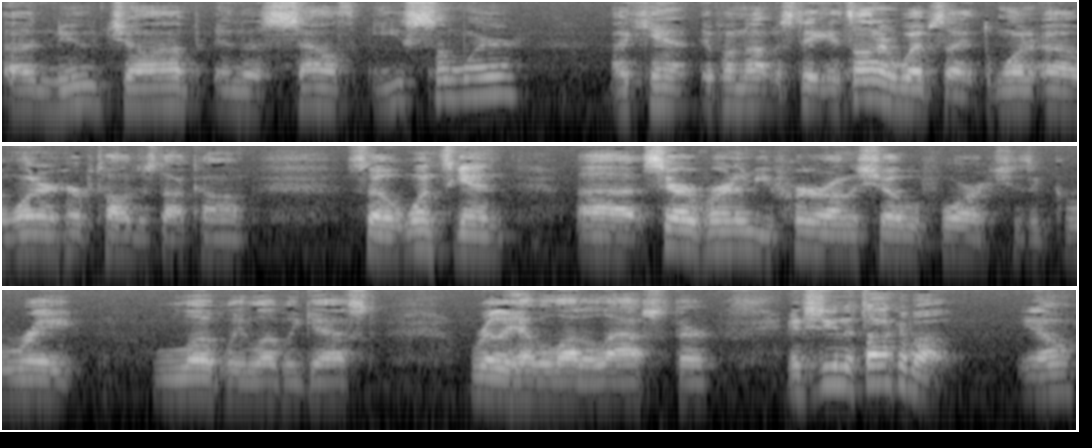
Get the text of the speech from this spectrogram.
a new job in the southeast somewhere. I can't, if I'm not mistaken. It's on her website, the one, uh, wanderingherpetologist.com. So, once again, uh, Sarah Burnham, you've heard her on the show before. She's a great, lovely, lovely guest. Really have a lot of laughs with her. And she's going to talk about, you know,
